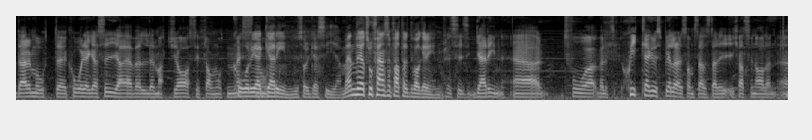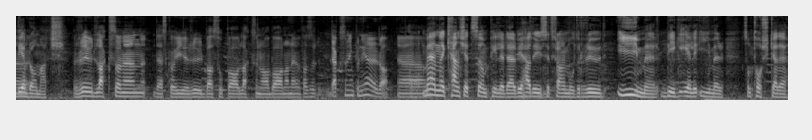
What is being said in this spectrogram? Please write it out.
Däremot eh, Coria Garcia är väl den match jag ser fram emot mest. Coria Garin, nu sa du Garcia. Men jag tror fansen fattar att det var Garin. Precis, Garin. Eh, två väldigt skickliga grusspelare som ställs där i, i kvartsfinalen. Det är en bra match. Rud Laxonen, där ska ju Rud bara sopa av Laxonen av banan även fast Laxonen imponerar idag. Ja, men kanske ett sömnpiller där. Vi hade ju sett fram emot Rud Ymer, Big Eli Ymer, som torskade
